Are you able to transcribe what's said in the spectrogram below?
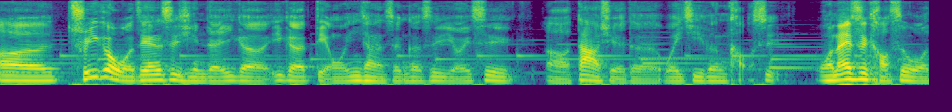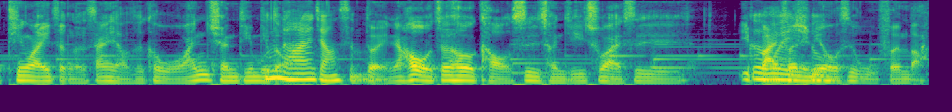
呃，trigger 我这件事情的一个一个点，我印象很深刻，是有一次呃大学的微积分考试。我那一次考试，我听完一整个三小时课，我完全听不懂他在讲什么。对，然后我最后考试成绩出来是。一百分里面我是五分吧，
